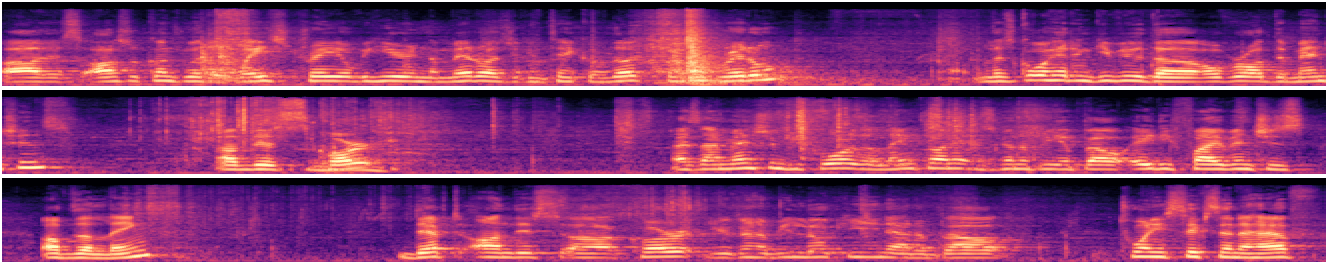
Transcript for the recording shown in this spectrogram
Uh, this also comes with a waste tray over here in the middle as you can take a look. The griddle let's go ahead and give you the overall dimensions of this cart. As I mentioned before, the length on it is going to be about 85 inches of the length. Depth on this uh, cart, you're going to be looking at about 26 and a half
